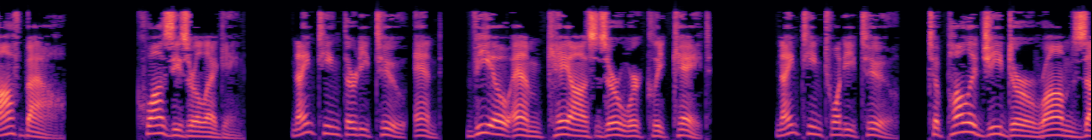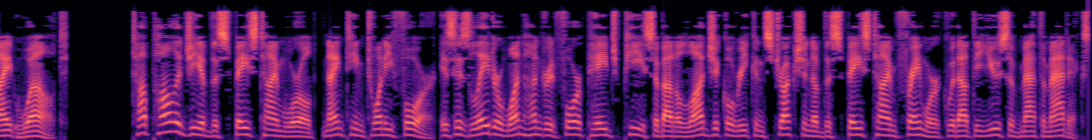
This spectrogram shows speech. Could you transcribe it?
Aufbau Quasizerlegung 1932, and Vom Chaos zur Wirklichkeit 1922. Topologie der Raum Zeit Welt Topology of the Spacetime World, 1924 is his later 104-page piece about a logical reconstruction of the spacetime framework without the use of mathematics.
